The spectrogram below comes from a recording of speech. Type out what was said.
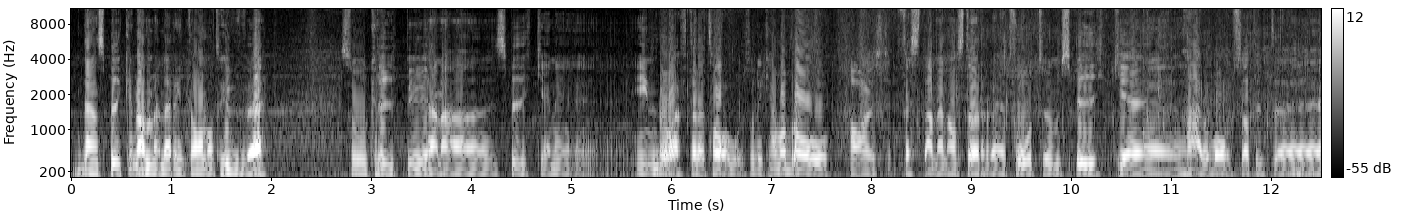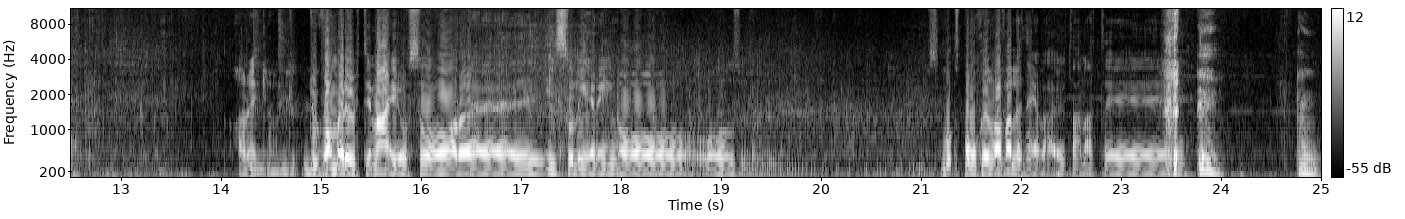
den spiken du använder inte har något huvud. Så kryper ju gärna spiken i- in då efter ett tag så det kan vara bra att Ja, fästa med någon större tvåtumsspik eh, här och var så att inte Ja, det är klart. du kommer ut till maj och så har eh, isolering och, och spå- spånskiva fallit ner. Va? Utan att det,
